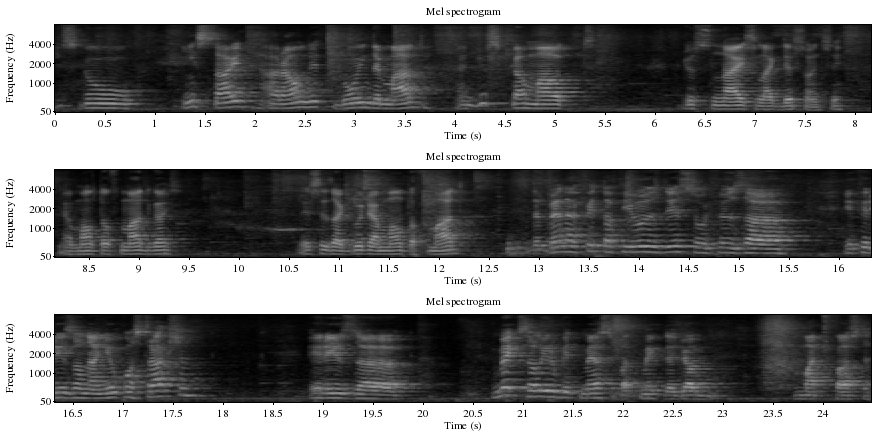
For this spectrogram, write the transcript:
Just go inside, around it, go in the mud and just come out just nice like this one, see? The amount of mud, guys. This is a good amount of mud. The benefit of use this if, uh, if it is on a new construction, it is uh, makes a little bit mess but make the job much faster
